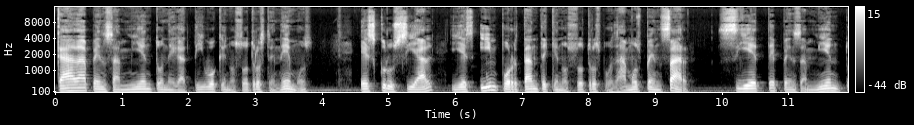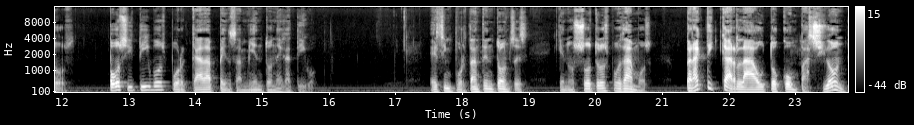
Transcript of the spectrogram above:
cada pensamiento negativo que nosotros tenemos, es crucial y es importante que nosotros podamos pensar siete pensamientos positivos por cada pensamiento negativo. Es importante entonces que nosotros podamos practicar la autocompasión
